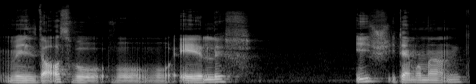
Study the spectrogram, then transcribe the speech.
weil das, wo, wo, wo ehrlich ist in dem Moment,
